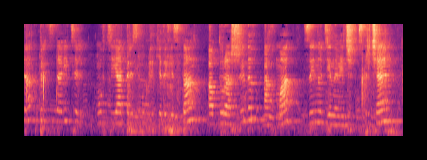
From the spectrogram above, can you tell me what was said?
Итак, представитель муфтията Республики Дагестан Абдурашидов Ахмад Зайнудинович. Встречаем.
